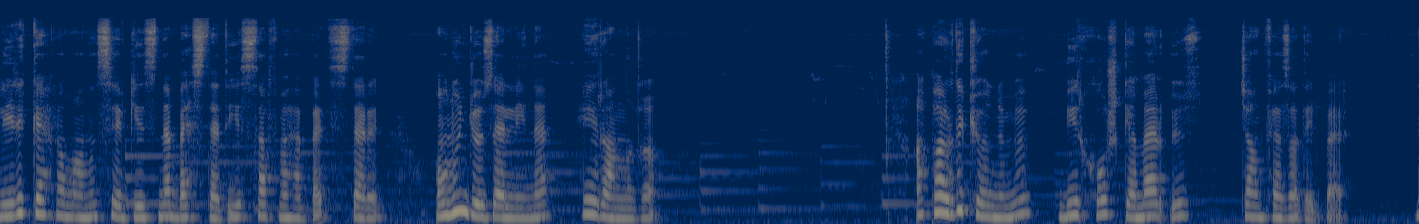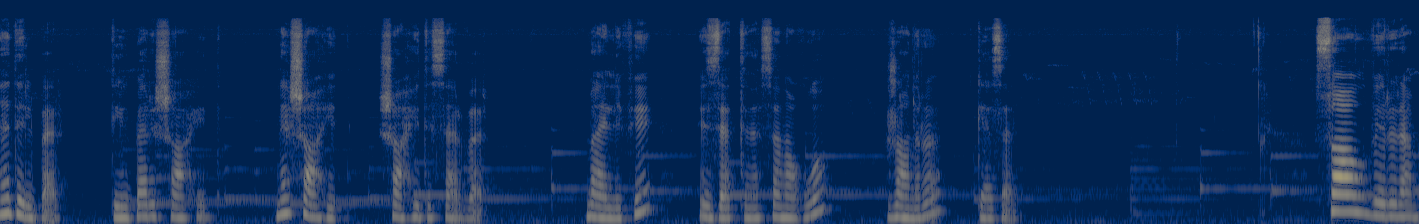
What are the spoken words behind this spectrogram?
Lirik qəhrəmanın sevgilisinə bəslədiyi saf məhəbbət hissləri, onun gözəlliyinə heyranlığı. Apardı könlümü bir xoş qəmər üz can fəza dilbər. Nə dilbər? Dilbəri şahid. Nə şahid? Şahidi sərvər. Müəllifi İzzəddin Həsənoğlu, janrı qəzəl. Sual verirəm.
